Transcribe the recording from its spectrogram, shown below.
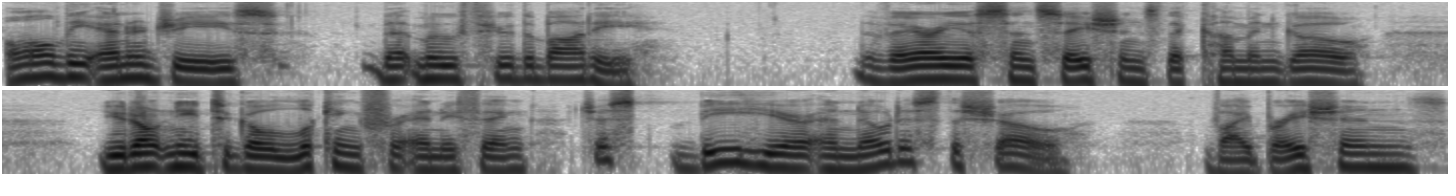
all the energies that move through the body, the various sensations that come and go. You don't need to go looking for anything. Just be here and notice the show vibrations,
